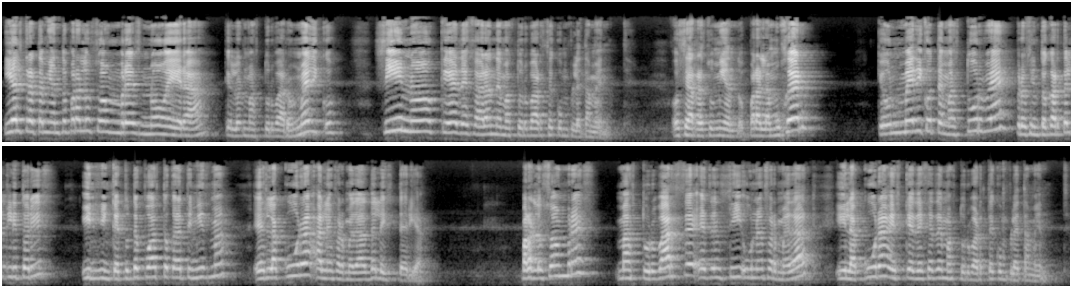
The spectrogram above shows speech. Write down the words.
Y el tratamiento para los hombres no era que los masturbara un médico, sino que dejaran de masturbarse completamente. O sea, resumiendo, para la mujer, que un médico te masturbe, pero sin tocarte el clítoris y sin que tú te puedas tocar a ti misma, es la cura a la enfermedad de la histeria. Para los hombres, masturbarse es en sí una enfermedad y la cura es que dejes de masturbarte completamente.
